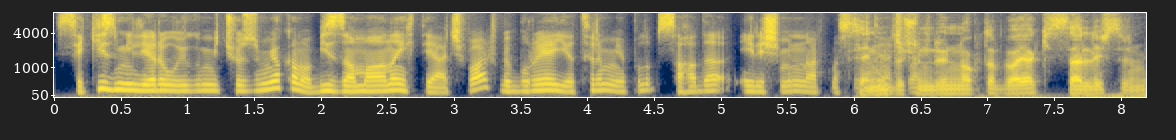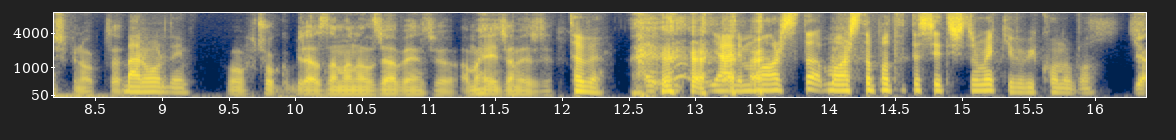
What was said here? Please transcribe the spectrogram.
8 milyara uygun bir çözüm yok ama bir zamana ihtiyaç var ve buraya yatırım yapılıp sahada erişiminin artmasına Senin ihtiyaç var. düşündüğün nokta bayağı kişiselleştirilmiş bir nokta. Ben oradayım. Of, çok biraz zaman alacağı benziyor ama heyecan verici. Tabii. E, yani Mars'ta Mars'ta patates yetiştirmek gibi bir konu bu. Ya,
